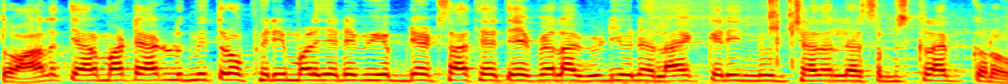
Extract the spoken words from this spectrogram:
તો હાલ ત્યાર માટે આટલું જ મિત્રો, ફરી મળીએ નવી અપડેટ સાથે. તે પહેલાં વિડીયોને લાઇક કરી ન્યૂઝ ચેનલને સબસ્ક્રાઇબ કરો.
